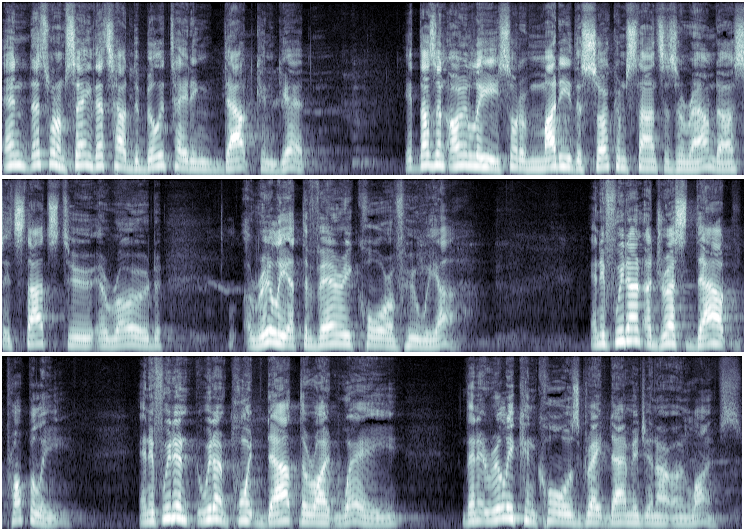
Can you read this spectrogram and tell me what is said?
And that's what I'm saying. That's how debilitating doubt can get. It doesn't only sort of muddy the circumstances around us, it starts to erode really at the very core of who we are. And if we don't address doubt properly, and if we don't, we don't point doubt the right way, then it really can cause great damage in our own lives.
